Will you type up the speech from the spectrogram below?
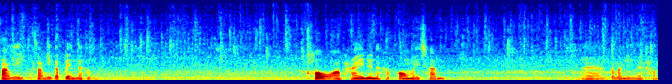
ฝั่งนี้ฝั่งนี้ก็เป็นนะครับ ขออภัยด้วยนะครับ กล้องไม่ชัด อ่า ประมาณนี้นะครับ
